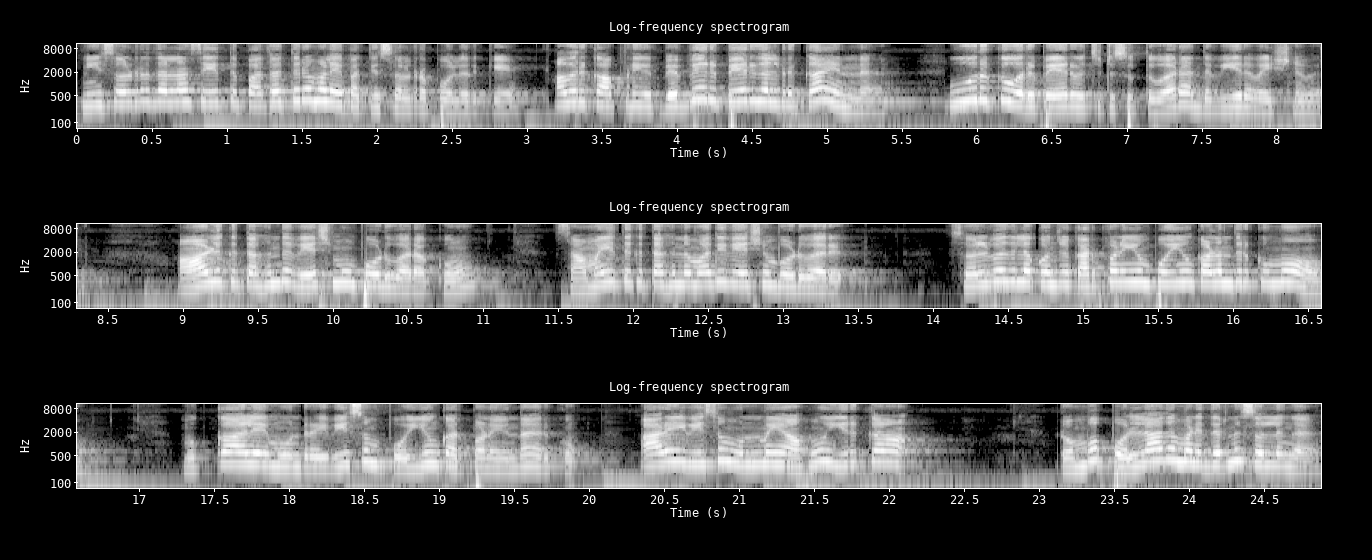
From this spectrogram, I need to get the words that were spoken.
நீ சொல்றதெல்லாம் சேர்த்து பார்த்தா திருமலையை பத்தி சொல்ற போல இருக்கே. அவருக்கு அப்படி வெவ்வேறு பேர்கள் இருக்கா என்ன? ஊருக்கு ஒரு பேர் வச்சுட்டு சுத்துவார் அந்த வீர வைஷ்ணவர். ஆளுக்கு தகுந்த வேஷமும் போடுவாராக்கும். சமயத்துக்கு தகுந்த மாதிரி வேஷம் போடுவார். சொல்வதில் கொஞ்சம் கற்பனையும் பொய்யும் கலந்திருக்குமோ? முக்காலே மூன்றை வீசம் பொய்யும் கற்பனையும் தான் இருக்கும். அரை வீசும் உண்மையாகவும் இருக்கலாம். ரொம்ப பொல்லாத மனிதர்னு சொல்லுங்க.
